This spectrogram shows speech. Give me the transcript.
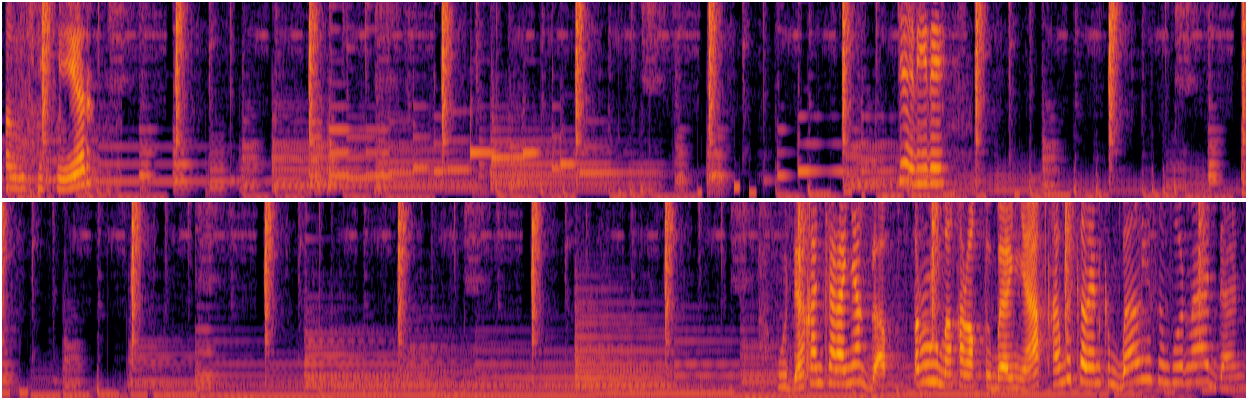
lalu sisir. Jadi deh udah kan caranya, gak perlu makan waktu banyak, rambut kalian kembali sempurna dan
